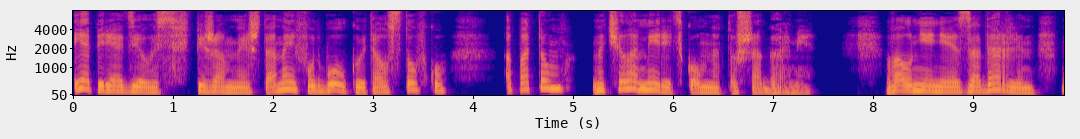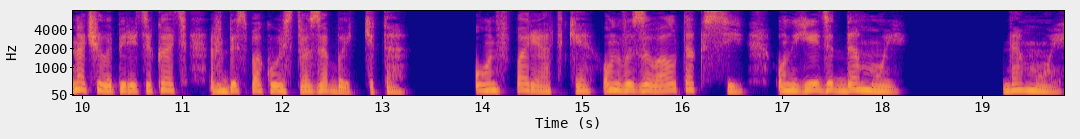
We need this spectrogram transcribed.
Я переоделась в пижамные штаны, футболку и толстовку, а потом начала мерить комнату шагами. Волнение за Дарлин начало перетекать в беспокойство за Беккета. Он в порядке, он вызывал такси, он едет домой. Домой.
